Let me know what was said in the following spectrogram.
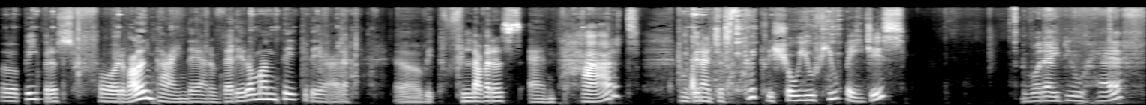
uh, papers for Valentine. They are very romantic. They are uh, with flowers and hearts. I'm gonna just quickly show you a few pages what I do have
